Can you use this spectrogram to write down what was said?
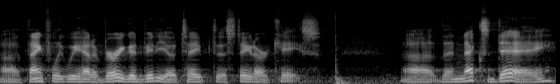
Uh, thankfully, we had a very good videotape to state our case. Uh, the next day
